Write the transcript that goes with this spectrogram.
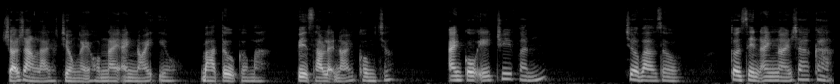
Rõ ràng là chiều ngày hôm nay anh nói yêu, ba từ cơ mà. Vì sao lại nói không chứ? Anh cố ý truy vấn. Chưa bao giờ. Tôi xin anh nói ra cả,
